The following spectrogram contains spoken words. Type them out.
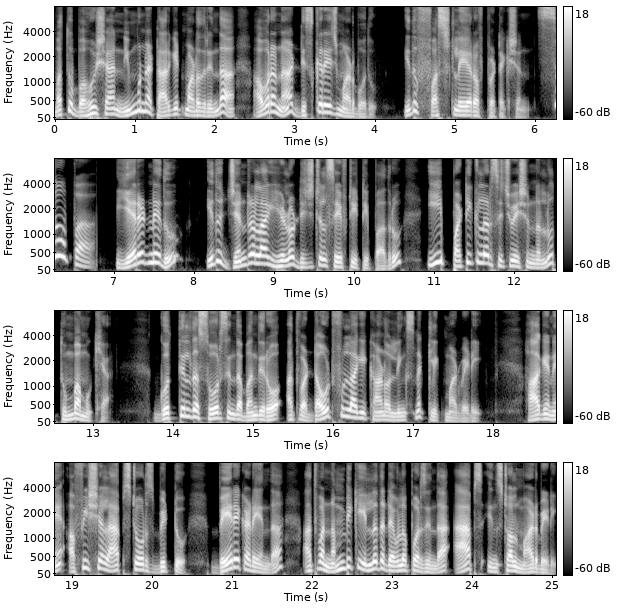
ಮತ್ತು ಬಹುಶಃ ನಿಮ್ಮನ್ನ ಟಾರ್ಗೆಟ್ ಮಾಡೋದ್ರಿಂದ ಅವರನ್ನ ಡಿಸ್ಕರೇಜ್ ಮಾಡ್ಬೋದು. ಇದು first layer of protection super. ಎರಡನೇದು, ಇದು ಜನರಲ್ ಆಗಿ ಹೇಳೋ ಡಿಜಿಟಲ್ ಸೇಫ್ಟಿ ಟಿಪ್ ಆದರೂ ಈ ಪರ್ಟಿಕ್ಯುಲರ್ ಸಿಚುವೇಶನ್ನಲ್ಲೂ ತುಂಬಾ ಮುಖ್ಯ. ಗೊತ್ತಿಲ್ಲದ ಸೋರ್ಸಿಂದ ಬಂದಿರೋ ಅಥವಾ ಡೌಟ್ಫುಲ್ ಆಗಿ ಕಾಣೋ ಲಿಂಕ್ಸ್ನ ಕ್ಲಿಕ್ ಮಾಡಬೇಡಿ. ಹಾಗೇನೇ ಅಫಿಷಿಯಲ್ ಆಪ್ ಸ್ಟೋರ್ಸ್ ಬಿಟ್ಟು ಬೇರೆ ಕಡೆಯಿಂದ ಅಥವಾ ನಂಬಿಕೆ ಇಲ್ಲದ ಡೆವಲಪರ್ಸಿಂದ ಆಪ್ಸ್ ಇನ್ಸ್ಟಾಲ್ ಮಾಡಬೇಡಿ.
